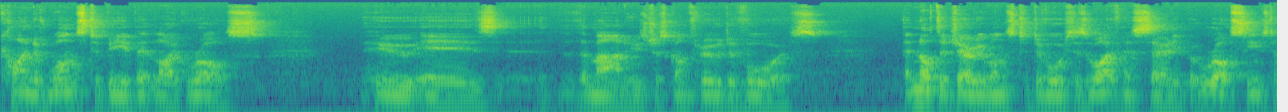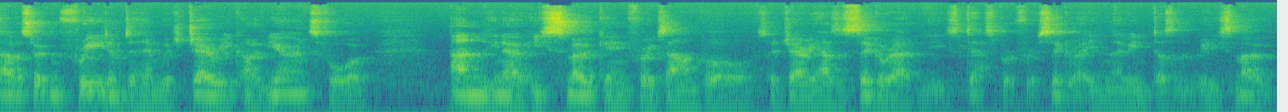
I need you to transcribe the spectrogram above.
kind of wants to be a bit like Ross, who is the man who's just gone through a divorce. Not that Jerry wants to divorce his wife necessarily, but Ross seems to have a certain freedom to him which Jerry kind of yearns for. And you know he's smoking for example. So jerry has a cigarette and he's desperate for a cigarette even though he doesn't really smoke.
